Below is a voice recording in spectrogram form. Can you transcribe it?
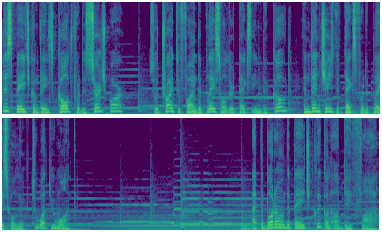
This page contains code for the search bar, so try to find the placeholder text in the code and then change the text for the placeholder to what you want. At the bottom of the page, click on Update File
